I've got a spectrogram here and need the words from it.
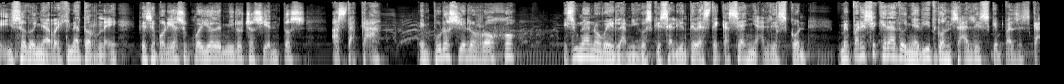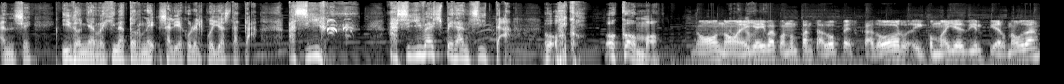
hizo doña Regina Torné, que se ponía su cuello de 1800 hasta acá, en puro cielo rojo. Es una novela, amigos, que salió en TV Azteca hace añales con... Me parece que era doña Edith González, que en paz descanse, y doña Regina Torné salía con el cuello hasta acá. Así, así iba Esperancita. ¿O, o cómo? No, no, ella iba con un pantalón pescador y como ella es bien piernuda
